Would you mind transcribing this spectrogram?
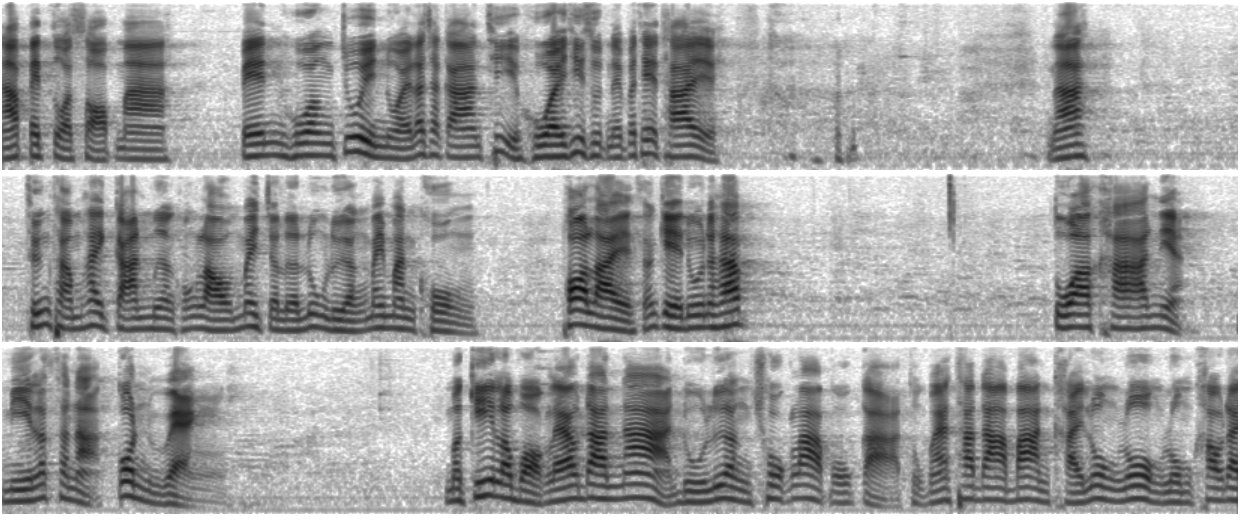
นะไปตรวจสอบมา เป็นฮวงจุ้ยหน่วยราชการที่ห่วยที่สุดในประเทศไทยนะถึงทำให้การเมืองของเราไม่เจริญรุ่งเรืองไม่มั่นคง เพราะอะไรสังเกตดูนะครับ ตัวอาคารเนี่ยมีลักษณะก้นแหว่ง เมื่อกี้เราบอกแล้วด้านหน้าดูเรื่องโชคลาภโอกาส ถูกไหมถ้าด้านบ้านใครโล่งๆลมเข้าได้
